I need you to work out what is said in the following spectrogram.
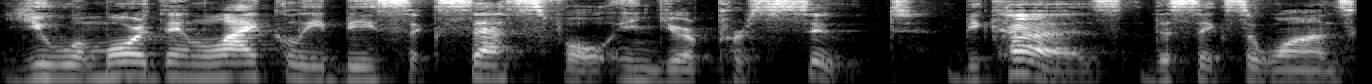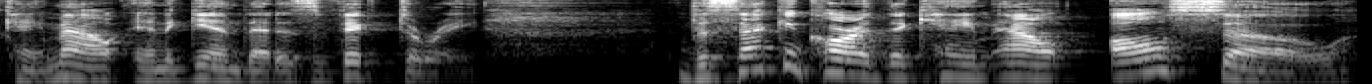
you will more than likely be successful in your pursuit because the Six of Wands came out, and again, that is victory. The second card that came out also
